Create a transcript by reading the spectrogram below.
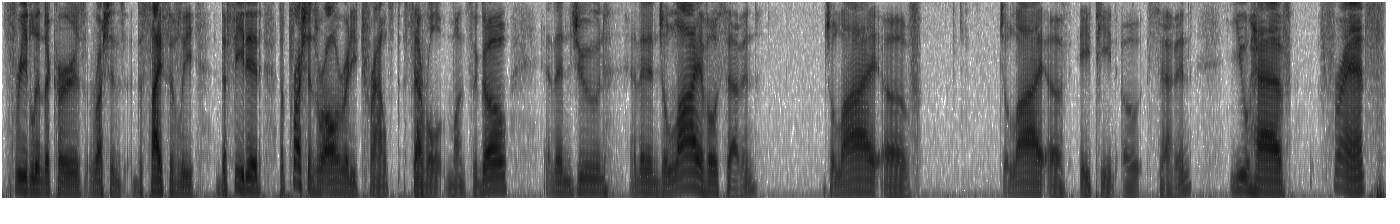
Friedland occurs. Russians decisively defeated. The Prussians were already trounced several months ago. And then June, and then in July of 07, July of July of 1807, you have France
